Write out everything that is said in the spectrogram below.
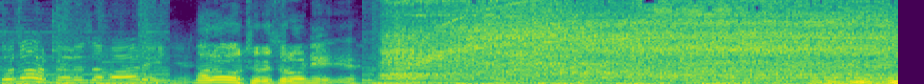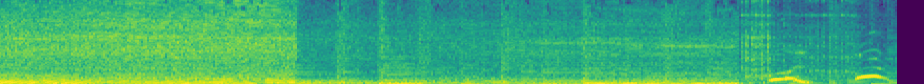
To naočare za varenje. Ma naočare za ronjenje. Uj, uj!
